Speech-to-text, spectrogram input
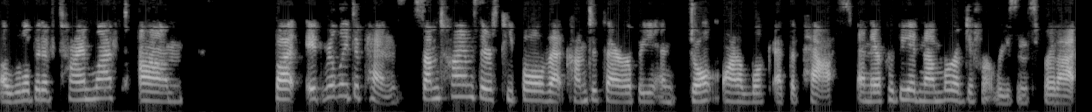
a little bit of time left. Um, but it really depends. Sometimes there's people that come to therapy and don't want to look at the past. And there could be a number of different reasons for that.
